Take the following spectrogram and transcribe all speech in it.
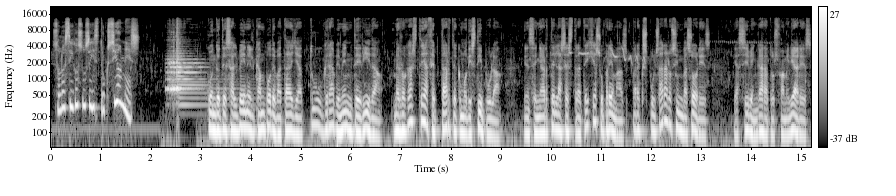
Solo sigo sus instrucciones. Cuando te salvé en el campo de batalla, tú gravemente herida, me rogaste aceptarte como discípula y enseñarte las estrategias supremas para expulsar a los invasores y así vengar a tus familiares.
